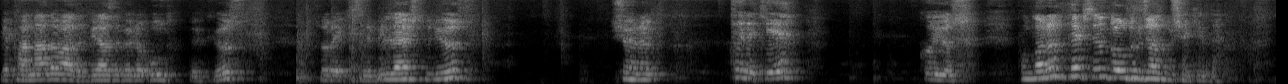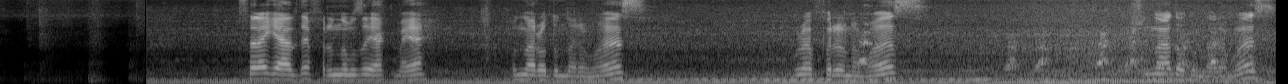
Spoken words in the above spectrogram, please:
yapanlar da vardır. Biraz da böyle un döküyoruz. Sonra ikisini birleştiriyoruz. Şöyle tenekeye koyuyoruz. Bunların hepsini dolduracağız bu şekilde. Sıra geldi fırınımızı yakmaya. Bunlar odunlarımız. Bura fırınımız. Şunlar da odunlarımız.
